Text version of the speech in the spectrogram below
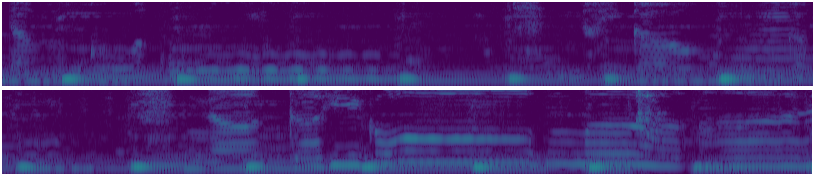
Nakadamgo ako Na ikaw ako Nagkahigugmaay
